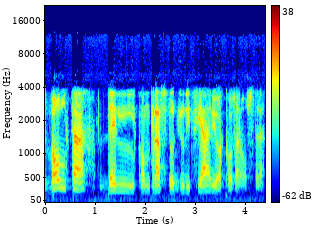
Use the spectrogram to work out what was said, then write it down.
svolta del contrasto giudiziario a Cosa Nostra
